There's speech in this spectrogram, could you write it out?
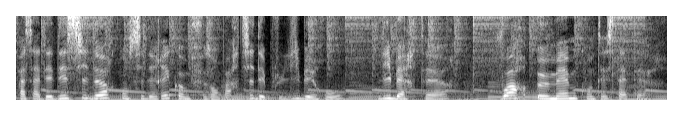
face à des décideurs considérés comme faisant partie des plus libéraux, libertaires, voire eux-mêmes contestataires.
